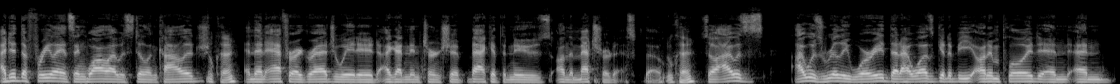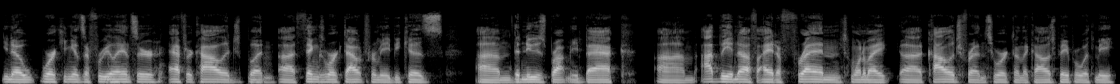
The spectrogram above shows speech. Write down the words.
I did the freelancing while I was still in college. Okay. And then after I graduated, I got an internship back at the news on the Metro desk, though. Okay. So I was I was really worried that I was going to be unemployed and and you know working as a freelancer after college, but uh, things worked out for me because um, the news brought me back. Um, oddly enough, I had a friend, one of my uh, college friends who worked on the college paper with me.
